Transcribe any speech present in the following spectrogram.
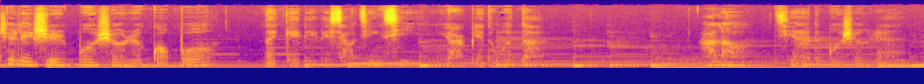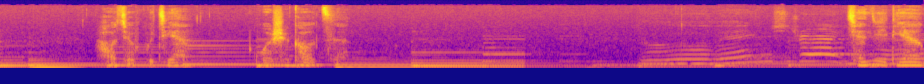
这里是陌生人广播，能给你的小惊喜与耳边的温暖。Hello，亲爱的陌生人，好久不见，我是扣子。前几天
